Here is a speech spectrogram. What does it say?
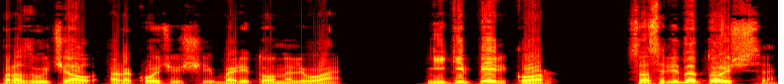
прозвучал ракочущий баритон льва. «Не теперь, Кор! Сосредоточься!»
